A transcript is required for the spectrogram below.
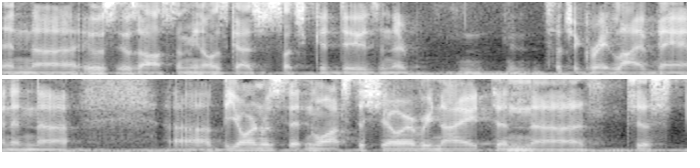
and uh, it was it was awesome. You know, those guys are such good dudes, and they're such a great live band. And uh, Bjorn would sit and watch the show every night, and uh, just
